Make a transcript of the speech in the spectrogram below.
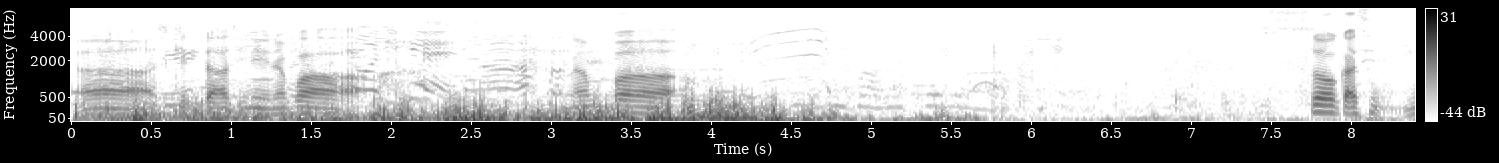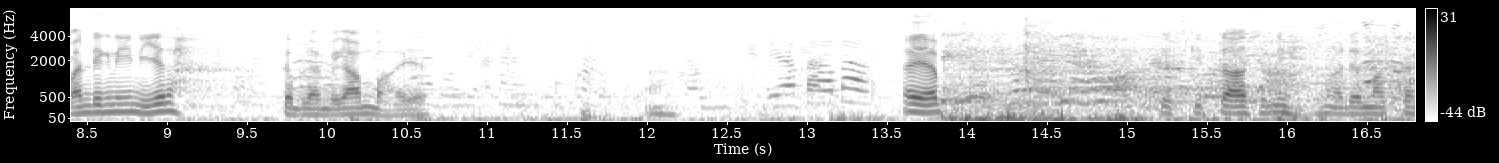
Ah, sekitar sini nampak. Nampak. So kat sini banding ni ni je lah. Kita boleh ambil gambar je. Apa? Eh, apa? Di sekitar sini ada makan.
